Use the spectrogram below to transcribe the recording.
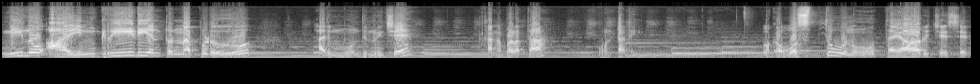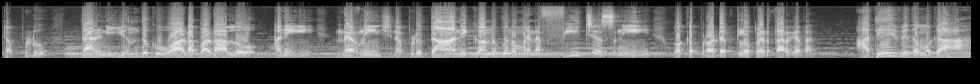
నీలో ఆ ఇంగ్రీడియంట్ ఉన్నప్పుడు అది ముందు నుంచే కనబడతా ఉంటది. ఒక వస్తువును తయారు చేసేటప్పుడు దానిని ఎందుకు వాడబడాలో అని నిర్ణయించినప్పుడు దానికి అనుగుణమైన ఫీచర్స్ని ఒక ప్రోడక్ట్లో పెడతారు కదా. అదే విధముగా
